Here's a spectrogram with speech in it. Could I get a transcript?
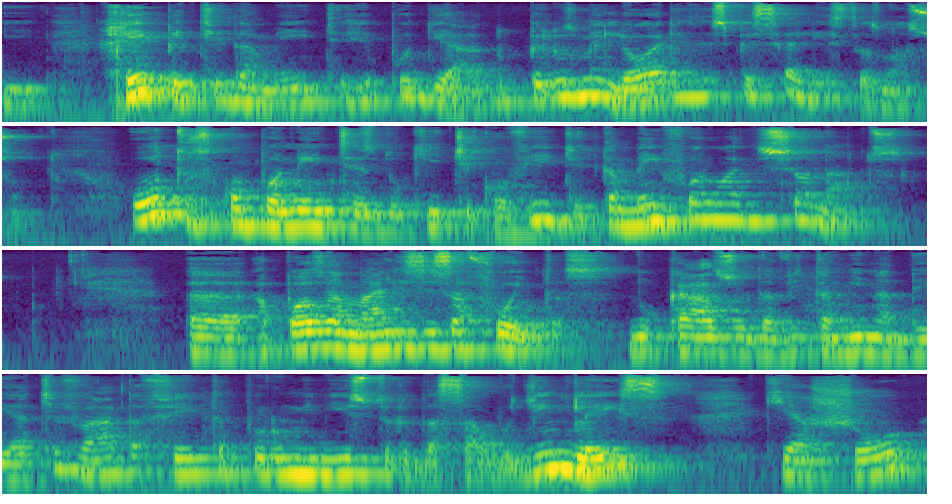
e, repetidamente repudiado pelos melhores especialistas no assunto. Outros componentes do kit COVID também foram adicionados. Uh, após análises afoitas, no caso da vitamina D ativada, feita por um ministro da saúde inglês, que achou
